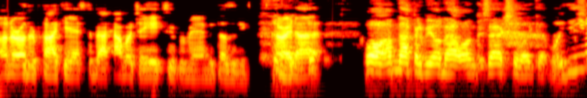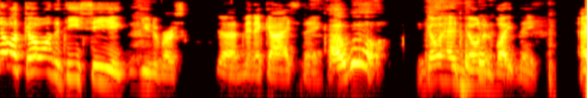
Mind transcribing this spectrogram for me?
on our other podcast about how much I hate Superman. It doesn't exist. All right, uh, Well, I'm not going to be on that one because I actually like that well, you know what? Go on the DC universe uh, minute guys thing. I will. Go ahead and don't invite me.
